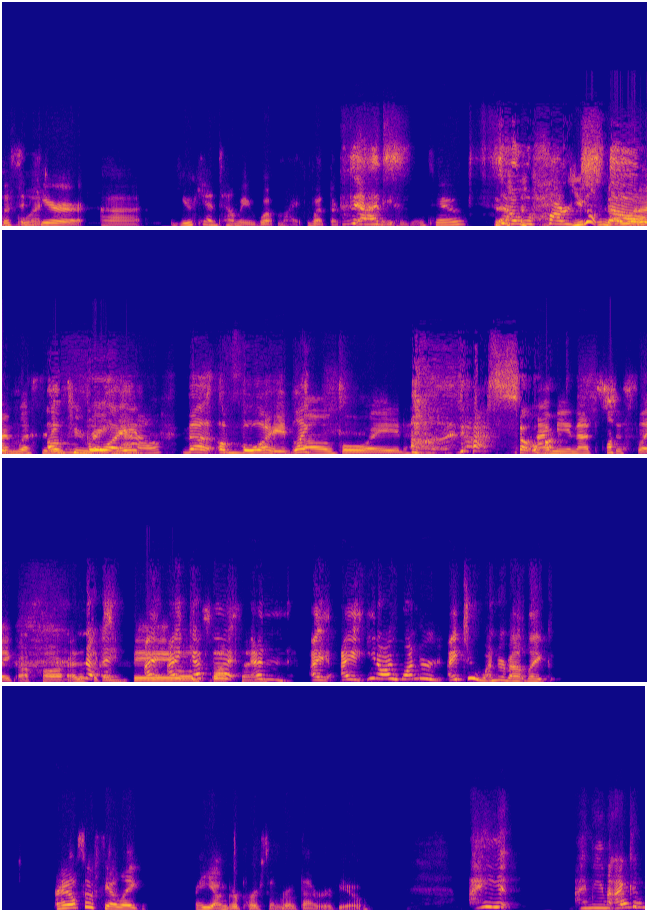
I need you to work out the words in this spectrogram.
listen here uh you can't tell me what my what the That's is into So hard. you don't know what i'm listening to avoid. right now The avoid. Like, avoid that's so I mean, that's just like a hard. That's No, like a big I, I get that, sign. and I, I, you know, I wonder, I do wonder about like. I also feel like a younger person wrote that review. I, I mean, I, I could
